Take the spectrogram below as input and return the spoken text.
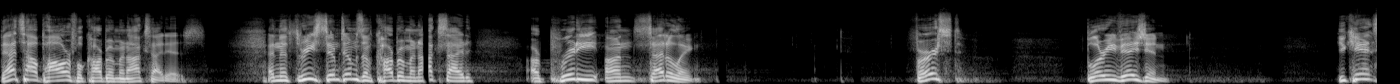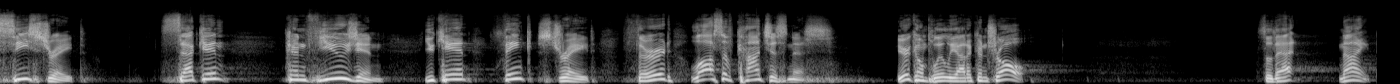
That's how powerful carbon monoxide is. And the three symptoms of carbon monoxide are pretty unsettling. First, blurry vision. You can't see straight. Second, confusion. You can't think straight. Third, loss of consciousness. You're completely out of control. So that night,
